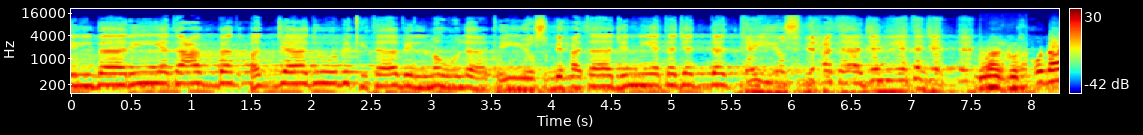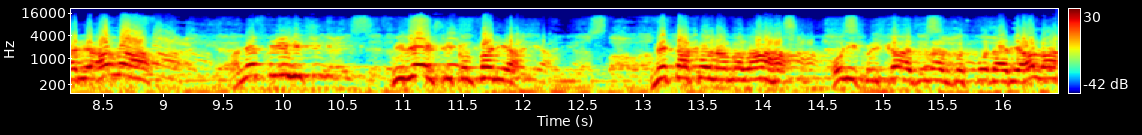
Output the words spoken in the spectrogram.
للباري يتعبد. قد جادوا بكتاب المولى كي يصبح تاجا يتجدد. كي يصبح تاجا يتجدد. Naš gospodar je Allah, a ne Ne tako nam Allaha, oni koji kažu naš gospodar je Allah,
